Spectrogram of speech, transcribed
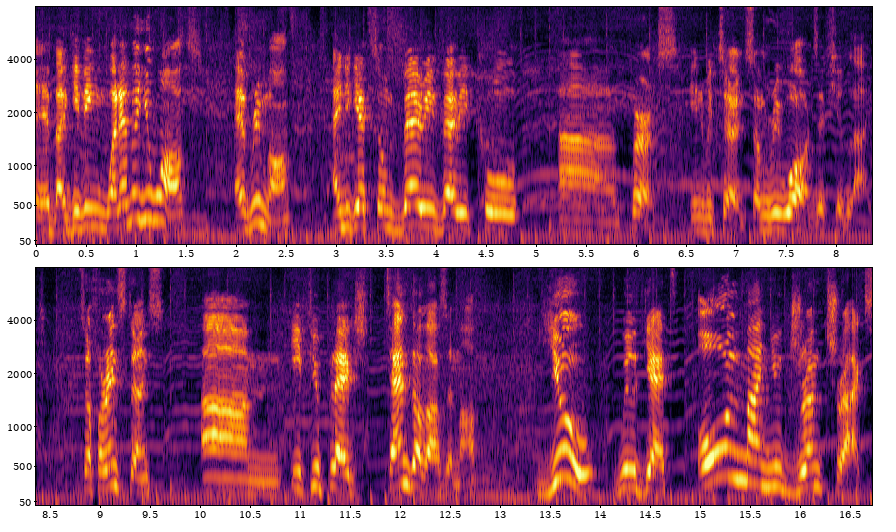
uh, by giving whatever you want every month and you get some very, very cool uh, perks in return, some rewards if you'd like. So for instance, um, if you pledge $10 a month, you will get all my new drum tracks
